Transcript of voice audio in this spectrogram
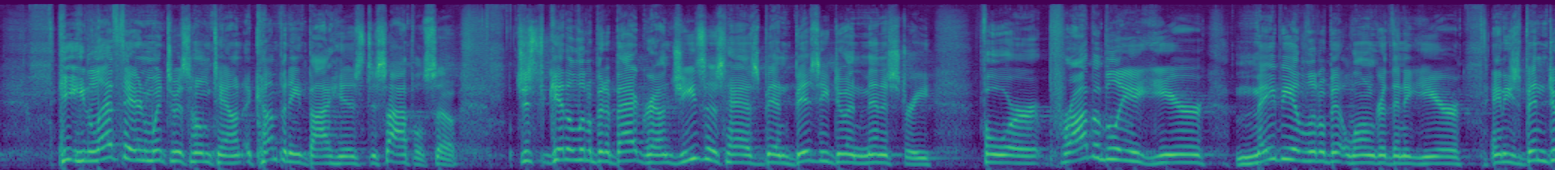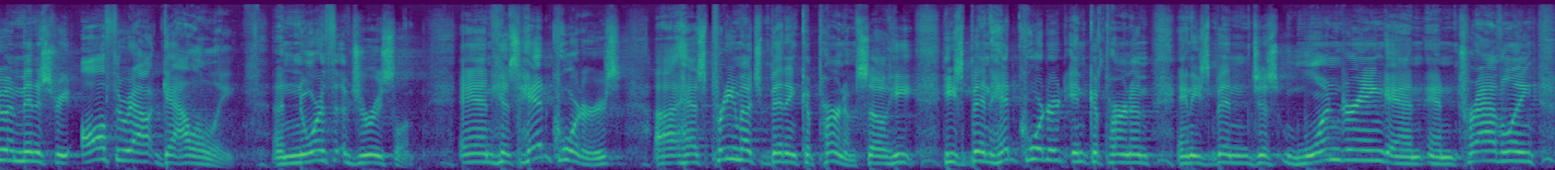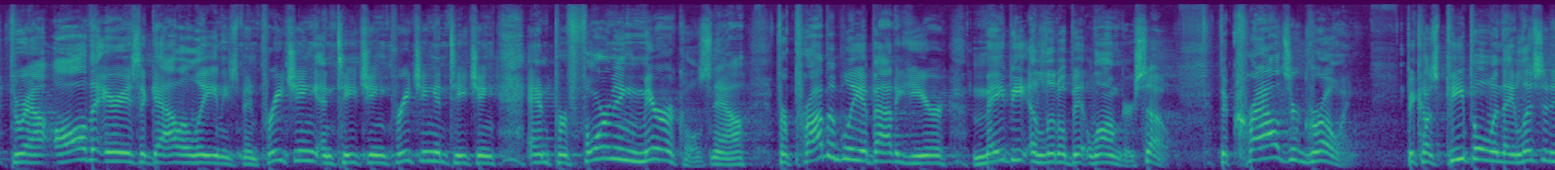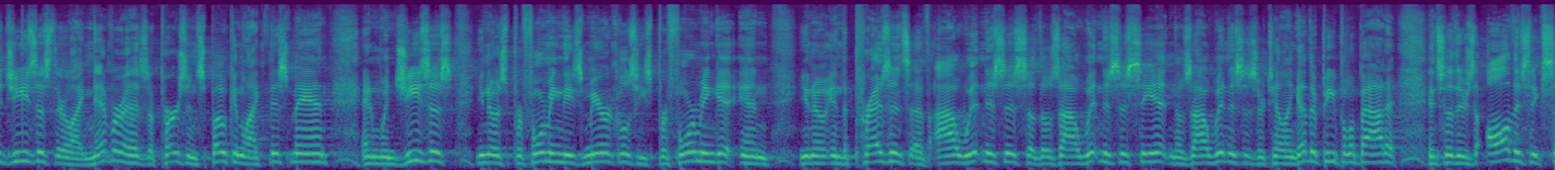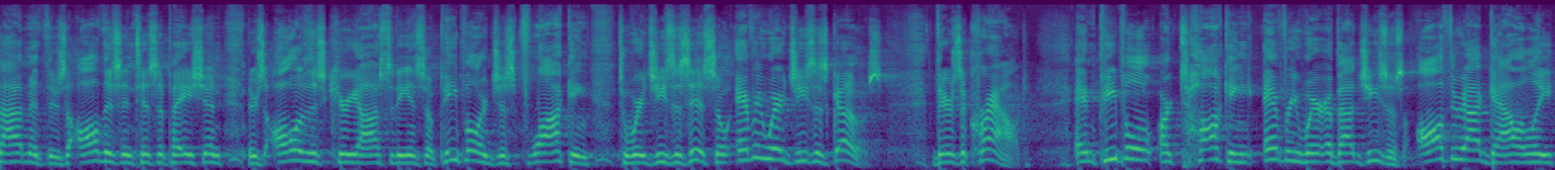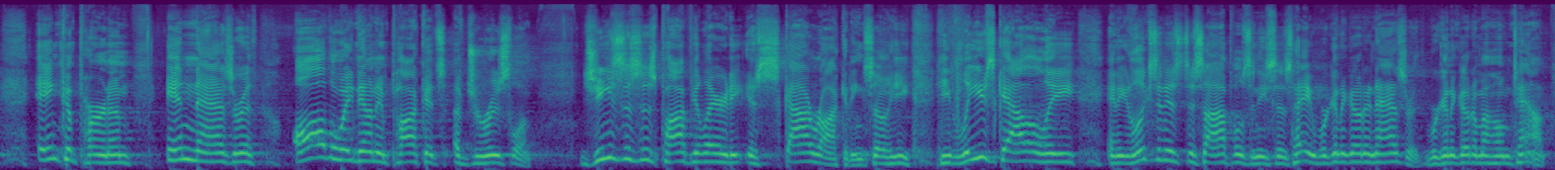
He, he left there and went to his hometown, accompanied by his disciples. So just to get a little bit of background, Jesus has been busy doing ministry for probably a year, maybe a little bit longer than a year, and he's been doing ministry all throughout Galilee, uh, north of Jerusalem and his headquarters uh, has pretty much been in Capernaum. So he, he's been headquartered in Capernaum and he's been just wandering and, and traveling throughout all the areas of Galilee. And he's been preaching and teaching, preaching and teaching, and performing miracles now for probably about a year, maybe a little bit longer. So the crowds are growing. Because people, when they listen to Jesus, they're like, never has a person spoken like this man. And when Jesus, you know, is performing these miracles, he's performing it in, you know, in the presence of eyewitnesses. So those eyewitnesses see it, and those eyewitnesses are telling other people about it. And so there's all this excitement, there's all this anticipation, there's all of this curiosity. And so people are just flocking to where Jesus is. So everywhere Jesus goes, there's a crowd. And people are talking everywhere about Jesus, all throughout Galilee, in Capernaum, in Nazareth, all the way down in pockets of Jerusalem. Jesus' popularity is skyrocketing. So he, he leaves Galilee and he looks at his disciples and he says, Hey, we're going to go to Nazareth. We're going to go to my hometown.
